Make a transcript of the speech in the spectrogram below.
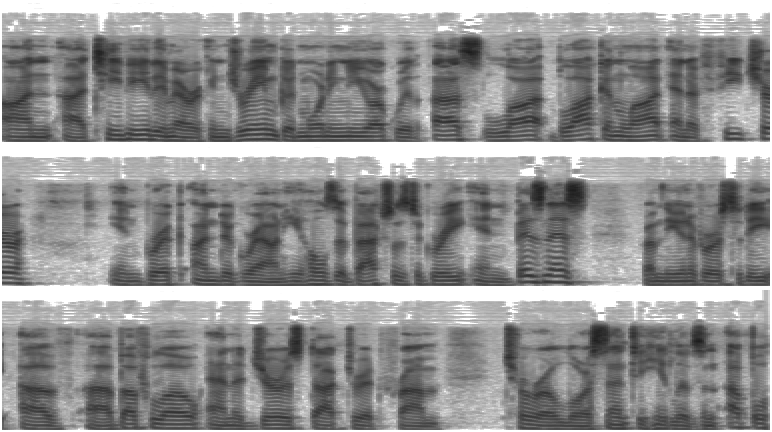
on uh, TV, The American Dream, Good Morning New York with Us, Lot, Block and Lot, and a feature in Brick Underground. He holds a bachelor's degree in business from the University of uh, Buffalo and a Juris Doctorate from Touro Law Center. He lives in Upper,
